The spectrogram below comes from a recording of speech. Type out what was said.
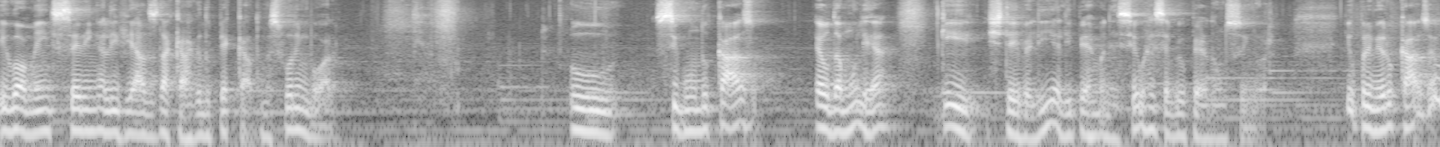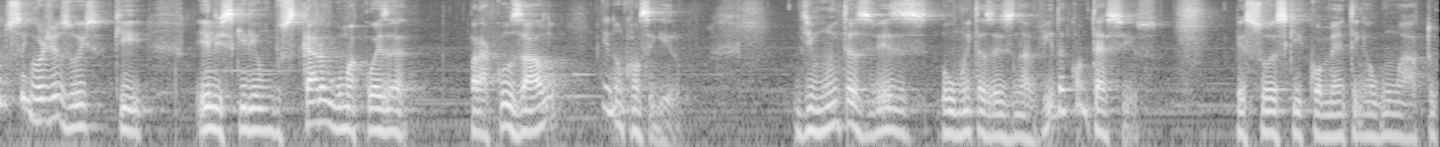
igualmente serem aliviados da carga do pecado, mas foram embora. O segundo caso é o da mulher que esteve ali, ali permaneceu, recebeu o perdão do Senhor. E o primeiro caso é o do Senhor Jesus, que eles queriam buscar alguma coisa para acusá-lo e não conseguiram de muitas vezes, ou muitas vezes na vida, acontece isso. Pessoas que cometem algum ato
